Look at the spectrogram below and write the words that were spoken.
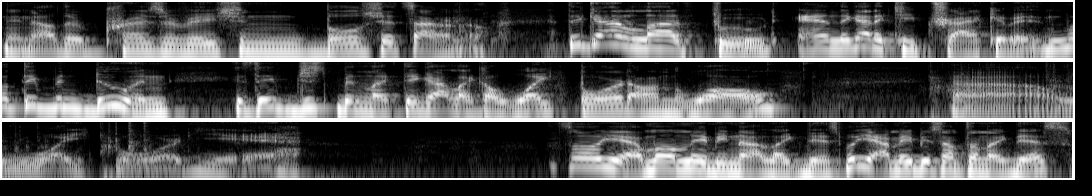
and other preservation bullshits. I don't know. They got a lot of food and they got to keep track of it. And what they've been doing is they've just been like, they got like a whiteboard on the wall. Uh, whiteboard, yeah. So yeah, well, maybe not like this, but yeah, maybe something like this.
